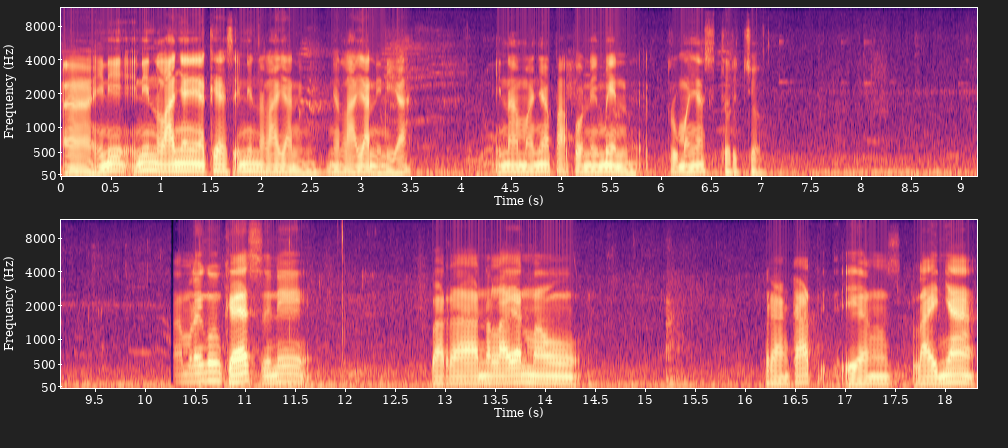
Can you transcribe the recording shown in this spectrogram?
Nah, ini ini nelayan ya guys, ini nelayan nelayan ini ya. Ini namanya Pak Ponimin, rumahnya Sidoarjo. Assalamualaikum guys, ini para nelayan mau berangkat, yang lainnya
